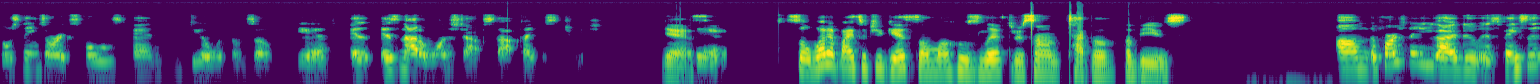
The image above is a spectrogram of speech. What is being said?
those things are exposed and you deal with them. So yeah, it, it's not a one stop stop type of situation. Yes. Yeah. So, what advice would you give someone who's lived through some type of abuse? Um, the first thing you got to do is face it.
